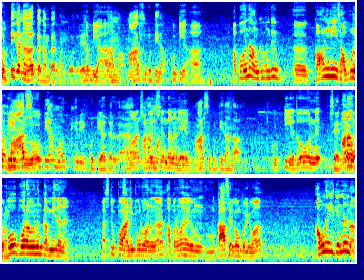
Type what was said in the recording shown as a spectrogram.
குட்டி தானே ஏர்த்தை கம்பேர் பண்ணும்போது. அப்படியா? ஆமா மார்ஸ் குட்டி தான். குட்டியா? அப்போ வந்து அங்கே வந்து காலனிஸ் அவ்வளோ கிரியேட் மார்ஸ் குட்டியா மோக்கிரி குட்டியா தெரியல. மார்ஸ் பெருசுன்னு தான் நினைக்கிறேன். மார்ஸ் குட்டி தான்டா குட்டி ஏதோ ஒன்று சரி ஆனால் அங்கே போக போகிறவனும் கம்மி தானே ஃபஸ்ட்டு இப்போ அனுப்பி விடுவானுங்க அப்புறமா காசு இருக்கவன் போயிடுவான். அவனுங்களுக்கு என்னன்னா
